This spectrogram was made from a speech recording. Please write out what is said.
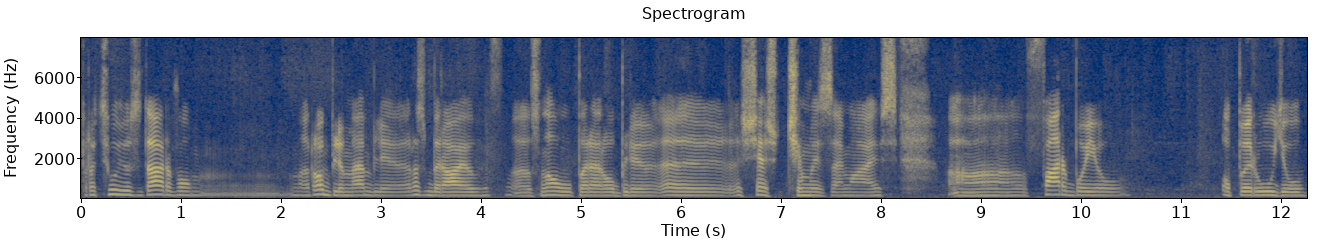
працюю з деревом, роблю меблі, розбираю, е, знову перероблю, ще чимось займаюсь, фарбою, оперую.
